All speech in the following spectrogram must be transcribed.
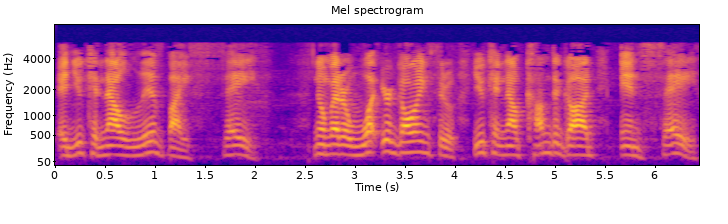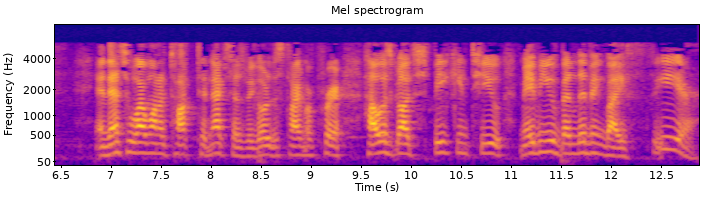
and you can now live by faith no matter what you're going through, you can now come to God in faith. And that's who I want to talk to next as we go to this time of prayer. How is God speaking to you? Maybe you've been living by fear.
